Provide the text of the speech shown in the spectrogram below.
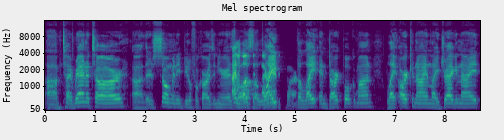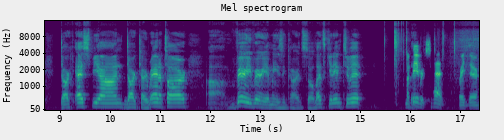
um, Tyranitar. Uh, there's so many beautiful cards in here, as I well love as the the light, the light and dark Pokemon, light Arcanine, light Dragonite, dark Espeon, dark Tyranitar. Um, very, very amazing cards. So let's get into it. My favorite set right there.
